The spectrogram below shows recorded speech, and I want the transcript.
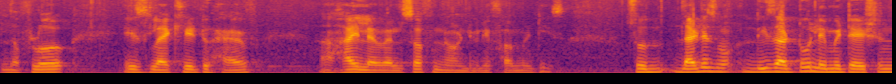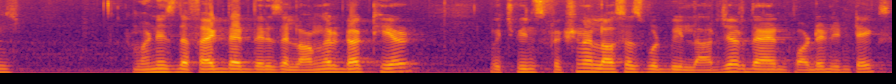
the flow is likely to have uh, high levels of non-uniformities. So, that is these are two limitations one is the fact that there is a longer duct here which means frictional losses would be larger than podded intakes.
